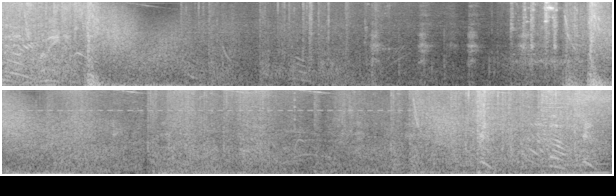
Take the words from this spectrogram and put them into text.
minutes remaining. Oh.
